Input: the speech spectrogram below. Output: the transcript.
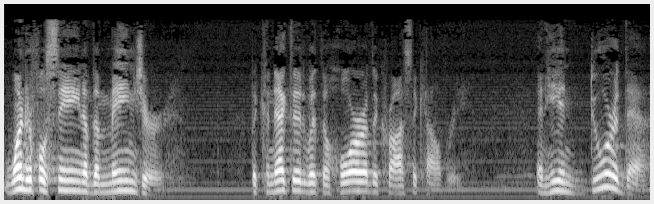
wonderful scene of the manger, but connected with the horror of the cross of Calvary. And he endured that.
